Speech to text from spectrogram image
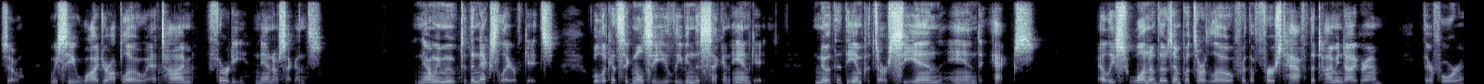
So we see Y drop low at time 30 nanoseconds. Now we move to the next layer of gates. We'll look at signal Z leaving the second AND gate. Note that the inputs are Cn and X. At least one of those inputs are low for the first half of the timing diagram, therefore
